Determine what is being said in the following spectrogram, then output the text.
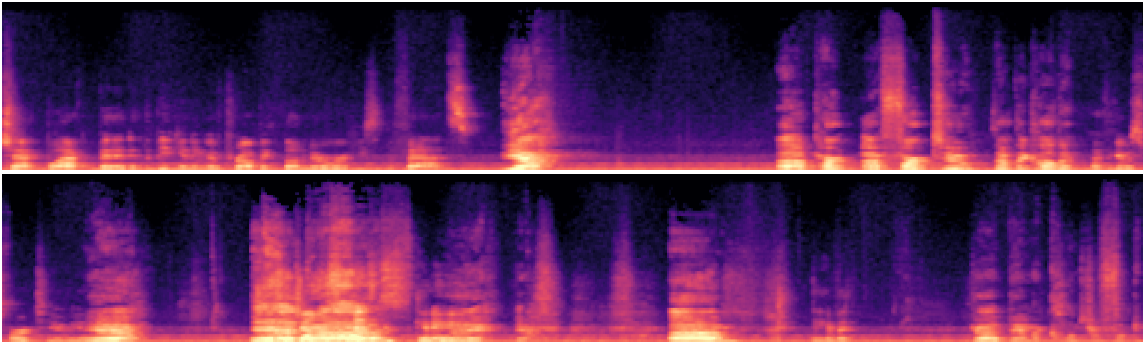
Jack Black bit at the beginning of Tropic Thunder where he's at the Fats. yeah. Uh, part uh, fart two. Is that what they called it? I think it was Fart two. Yeah. Yeah. Yeah. Jealous God. skinny. Hey, yeah. Um. Damn it. God damn, the clumps were fucking,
